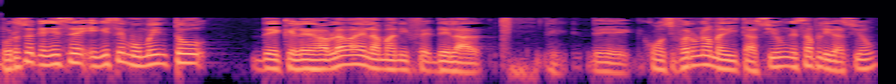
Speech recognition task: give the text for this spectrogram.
Por eso es que en ese, en ese momento de que les hablaba de la de la de, como si fuera una meditación, esa aplicación,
